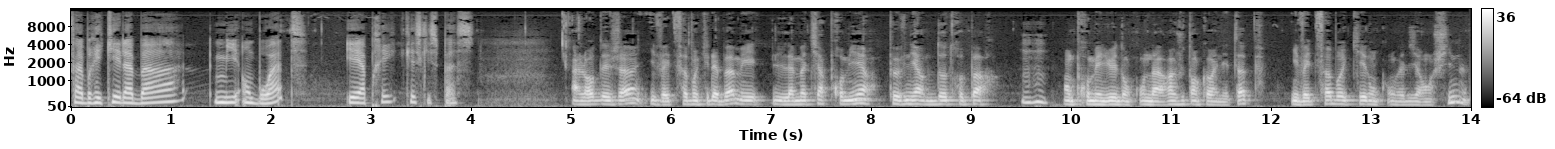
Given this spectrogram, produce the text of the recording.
fabriqué là-bas, mis en boîte. Et après, qu'est-ce qui se passe? Alors déjà, il va être fabriqué là-bas, mais la matière première peut venir d'autre part. Mhm. En premier lieu, donc on a rajouté encore une étape. Il va être fabriqué, donc on va dire en Chine.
